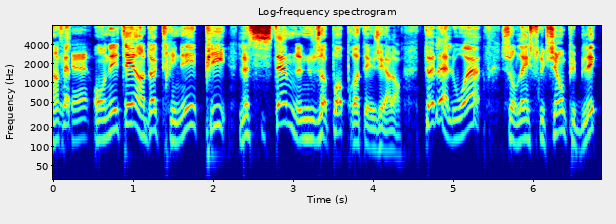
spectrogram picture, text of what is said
En fait, on était endoctrinés, puis le système ne nous a pas protégés. Alors, tu as la loi sur l'instruction publique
